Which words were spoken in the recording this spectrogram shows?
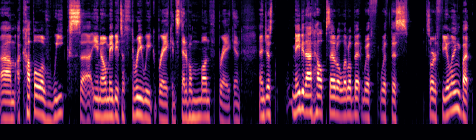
um, a couple of weeks. Uh, you know, maybe it's a three week break instead of a month break, and and just maybe that helps out a little bit with with this sort of feeling. But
